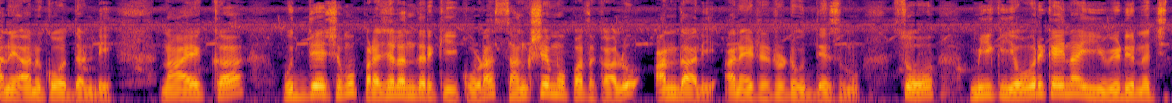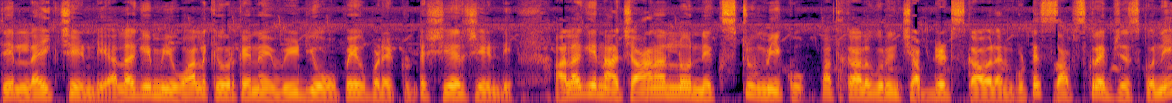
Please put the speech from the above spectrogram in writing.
అని అనుకోవద్దండి. నా యొక్క ఉద్దేశము ప్రజలందరికీ కూడా సంక్షేమ పథకాలు అందాలి అనేటటువంటి ఉద్దేశము. సో మీకు ఎవరికైనా ఈ వీడియో నచ్చితే లైక్ చేయండి. అలాగే మీ వాళ్ళకి ఎవరికైనా ఈ వీడియో ఉపయోగపడేటుంటే షేర్ చేయండి. అలాగే నా ఛానల్లో నెక్స్ట్ మీకు పథకాల గురించి అప్డేట్స్ కావాలనుకుంటే సబ్స్క్రైబ్ చేసుకొని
